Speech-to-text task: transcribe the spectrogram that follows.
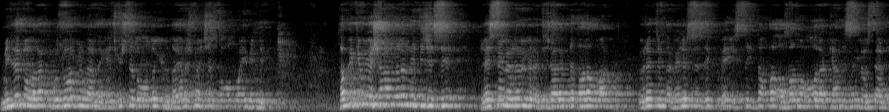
Millet olarak bu zor günlerde geçmişte de olduğu gibi dayanışma içerisinde olmayı bildik. Tabii ki bu yaşananların neticesi resmi verilere göre ticarette daralma, üretimde belirsizlik ve istihdamda azalma olarak kendisini gösterdi.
